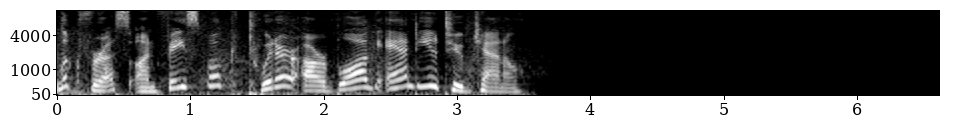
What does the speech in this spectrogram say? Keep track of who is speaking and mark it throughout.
Speaker 1: Look for us on Facebook, Twitter, our blog, and YouTube channel.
